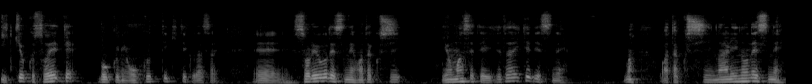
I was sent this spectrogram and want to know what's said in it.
1曲添えて僕に送ってきてください、えーそれをですね私読ませていただいてですねまあ私なりのですね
